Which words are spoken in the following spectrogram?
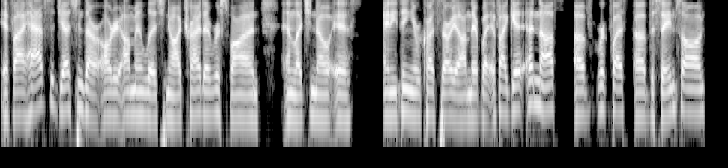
If I have suggestions that are already on my list, you know, I try to respond and let you know if anything you request is already on there. But if I get enough of requests of the same song,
